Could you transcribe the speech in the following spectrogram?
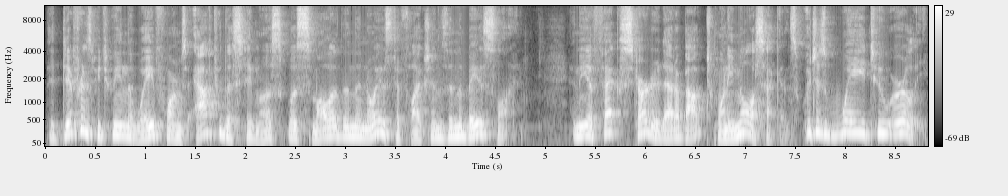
The difference between the waveforms after the stimulus was smaller than the noise deflections in the baseline. And the effect started at about 20 milliseconds, which is way too early.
